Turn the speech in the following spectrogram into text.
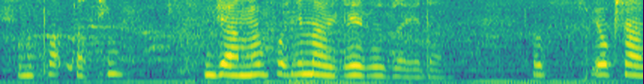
Şunu patlatayım. Canlı fullim öyle Roza'ya yoksa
